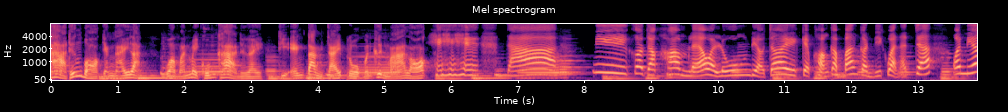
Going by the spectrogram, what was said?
ข้าถึงบอกยังไงล่ะ ว่ามันไม่คุ้มค่าเหนื่อย ที่เองตั้งใจปลูกมันขึ้นมาหรอกเฮ้จ้านี่ก็จะค่ำแล้วอะลุง เดี๋ยวจ้อยเก็บของกลับบ้านก่อนดีกว่านะจ๊ะ วันเนี้ย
